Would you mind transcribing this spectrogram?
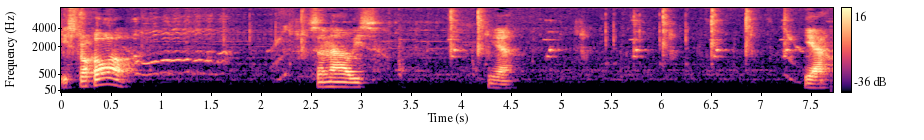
he struck oil. So now he's yeah. Yeah.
